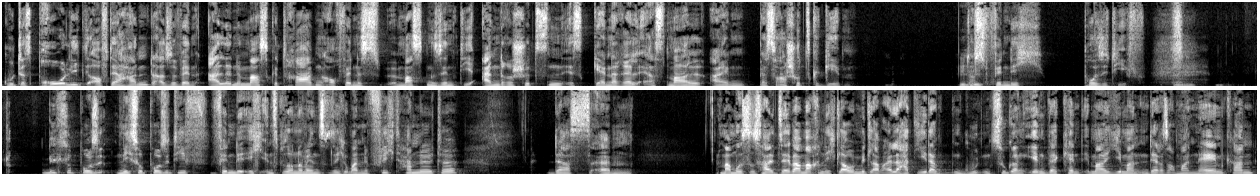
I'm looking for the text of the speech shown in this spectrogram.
Gut, das Pro liegt auf der Hand. Also wenn alle eine Maske tragen, auch wenn es Masken sind, die andere schützen, ist generell erstmal ein besserer Schutz gegeben. Das finde ich positiv. Nicht, so posi nicht so positiv finde ich, insbesondere wenn es sich um eine Pflicht handelte, dass ähm, man muss es halt selber machen. Ich glaube, mittlerweile hat jeder einen guten Zugang. Irgendwer kennt immer jemanden, der das auch mal nähen kann.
